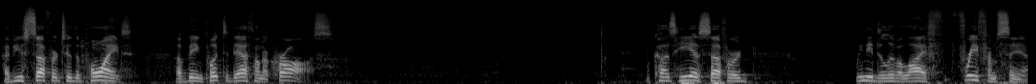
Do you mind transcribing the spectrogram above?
Have you suffered to the point of being put to death on a cross? Because he has suffered, we need to live a life free from sin.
